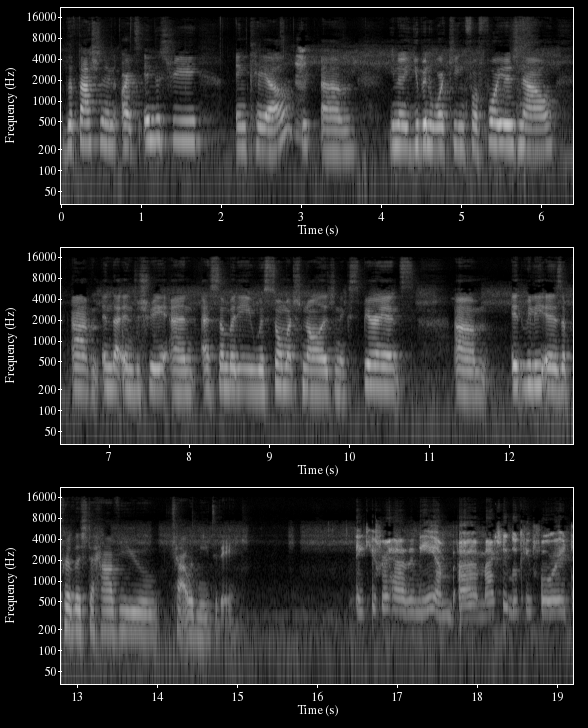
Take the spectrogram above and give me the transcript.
the fashion and arts industry in KL. Um, you know, you've been working for four years now um, in that industry, and as somebody with so much knowledge and experience, um, it really is a privilege to have you chat with me today. Thank you for having me. I'm, I'm actually looking forward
